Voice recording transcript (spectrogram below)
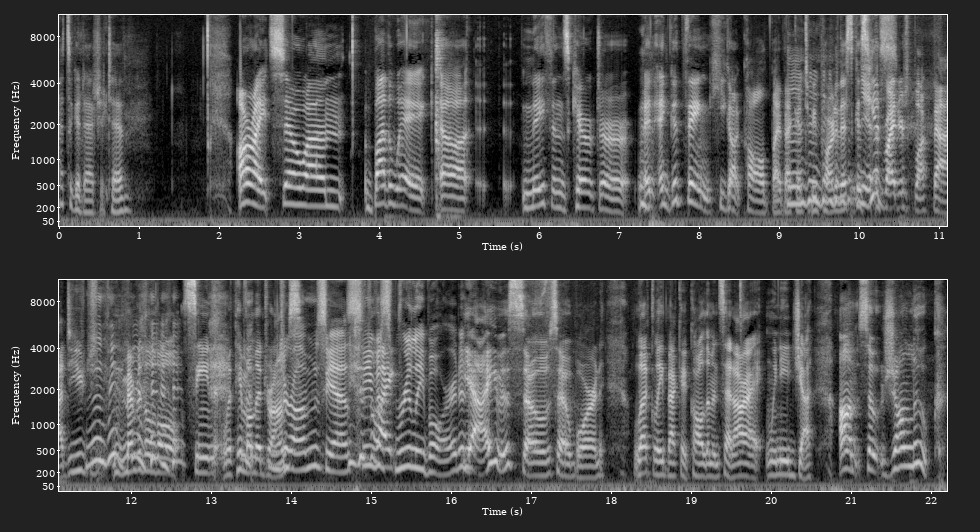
That's a good adjective. All right. So, um, by the way, uh, Nathan's character, and, and good thing he got called by Becca to be part of this because he had Yes. writer's block bad. Do you remember the little scene with him on the drums? Drums, yes. He was like- really bored. Yeah, he was so so bored. Luckily, Becca called him and said, "All right, we need you." Um, so Jean Luc,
